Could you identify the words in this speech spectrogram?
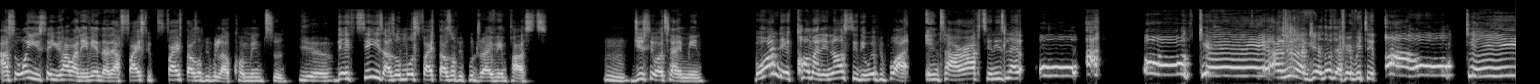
And so when you say you have an event that there are five five thousand people are coming to, Yeah, they see it as almost 5,000 people driving past. Hmm. Do you see what I mean? But when they come and they now see the way people are interacting, it's like, oh, ah, okay. And then Nigeria, that's their favorite thing. Ah, okay.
